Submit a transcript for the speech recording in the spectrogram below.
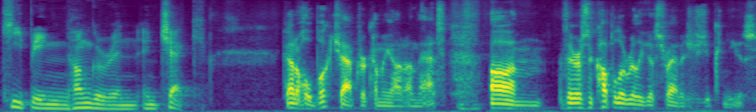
keeping hunger in in check? Got a whole book chapter coming out on that. Mm-hmm. Um, there's a couple of really good strategies you can use.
